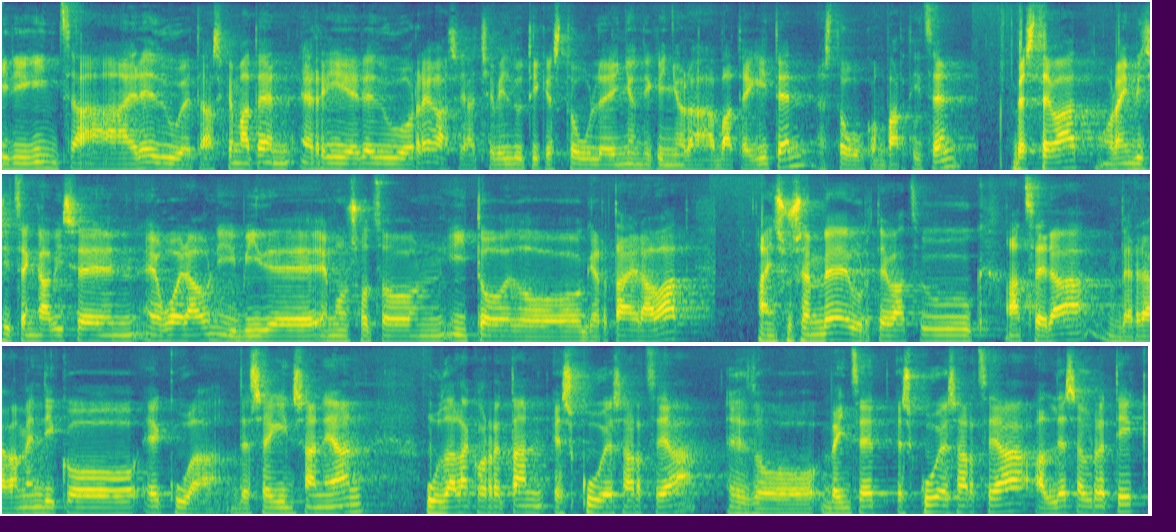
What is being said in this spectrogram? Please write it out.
irigintza eredu eta azken baten herri eredu horregaz EH Bildutik ez dugule inondik inora bat egiten, ez dugu konpartitzen. Beste bat, orain bizitzen gabizen egoera honi bide emon sotzon ito edo gertaera bat, Hain zuzen be, urte batzuk atzera, berreagamendiko ekua desegin zanean, udalak horretan esku esartzea edo behintzet esku esartzea aldez aurretik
